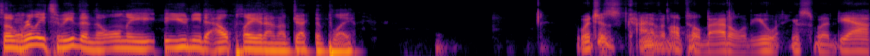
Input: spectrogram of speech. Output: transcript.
So Good. really, to me, then the only you need to outplay it on objective play. which is kind of an uphill battle with U wings, but yeah,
